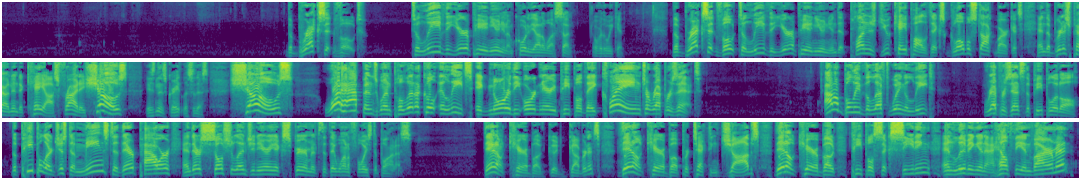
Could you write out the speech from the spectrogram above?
The Brexit vote to leave the European Union. I'm quoting the Ottawa Sun over the weekend the Brexit vote to leave the European Union that plunged UK politics, global stock markets, and the British pound into chaos Friday shows, isn't this great? Listen to this, shows what happens when political elites ignore the ordinary people they claim to represent. I don't believe the left wing elite represents the people at all. The people are just a means to their power and their social engineering experiments that they want to foist upon us. They don't care about good governance. They don't care about protecting jobs. They don't care about people succeeding and living in a healthy environment.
